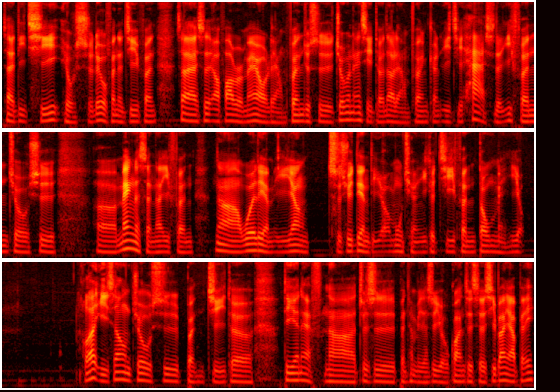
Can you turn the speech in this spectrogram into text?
在第七，有十六分的积分。再来是 Alfa Romeo 两分，就是 Giovinazzi 得到两分，跟以及 Hash 的一分，就是呃 Magnussen 那一分。那 William 一样持续垫底哦，目前一个积分都没有。好了，以上就是本集的 DNF，那就是本场比赛是有关这次西班牙杯。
